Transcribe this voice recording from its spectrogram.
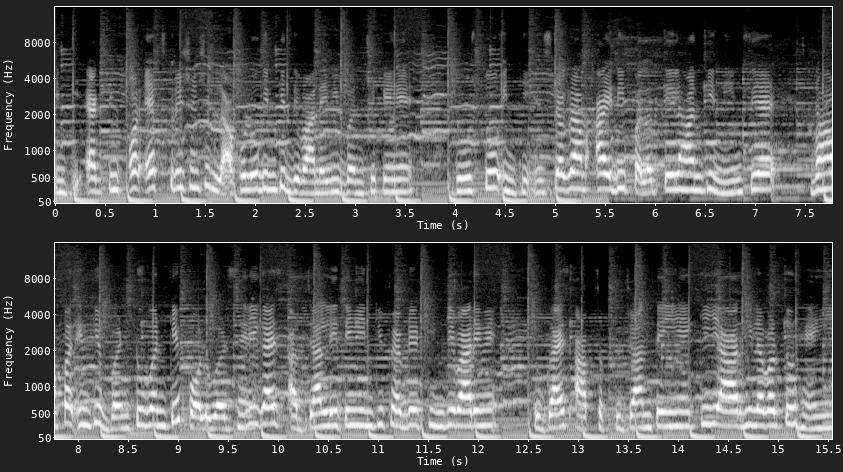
इनकी एक्टिंग और एक्सप्रेशन से लाखों लोग इनके दीवाने भी बन चुके हैं। दोस्तों, इनकी इंस्टाग्राम आईडी पलक तेलहान की नीम से है। वहाँ पर इनके वन टू वन के फॉलोअर्स हैं। गाइज़ अब जान लेते हैं इनकी फेवरेट थिंग के बारे में। तो गाइज़ आप सब तो जानते ही हैं कि ये आर्मी लवर तो हैं ही।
